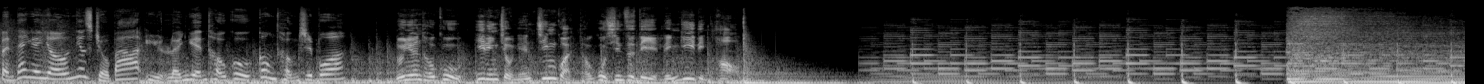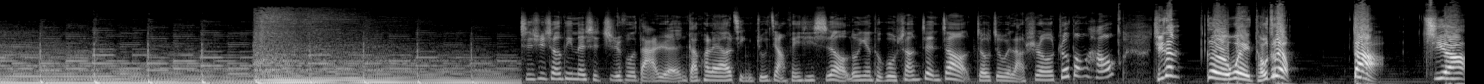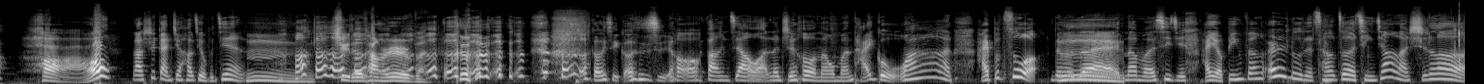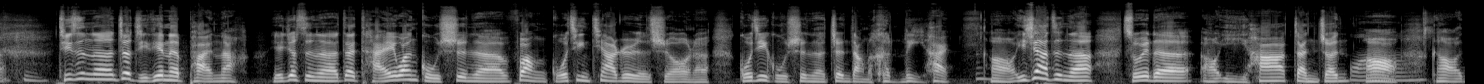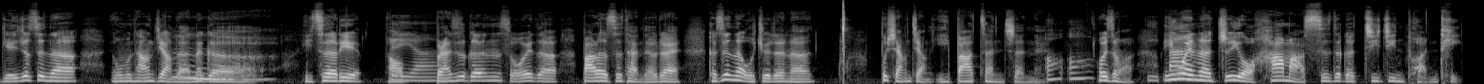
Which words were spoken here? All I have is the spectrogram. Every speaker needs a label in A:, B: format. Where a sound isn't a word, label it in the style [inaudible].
A: 本单元由 News 九八与轮源投顾共同直播。
B: 轮源投顾一零九年经管投顾新字第零一零号。
C: 持续收听的是致富达人，赶快来邀请主讲分析师哦，轮源投顾双证照周志伟老师哦，周董好。
D: 起身，各位投资者，大家好。
C: 老师感觉好久不见，
D: 嗯，去了趟日本，[laughs]
C: 恭喜恭喜哦！放假完了之后呢，我们台股哇还不错，对不对？那么细节还有兵分二路的操作，请教老师了。
D: 其实呢，这几天的盘呢、也就是呢，在台湾股市呢放国庆假日的时候呢，国际股市呢震荡的很厉害哦，一下子呢所谓的哦以哈战争啊，哦，也就是呢我们常讲的那个以色列。哦
C: 对呀
D: 本来是跟所谓的巴勒斯坦，对不对？可是呢，我觉得呢，不想讲以巴战争呢。
C: 哦哦，
D: 为什么？因为呢，只有哈马斯这个激进团体，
